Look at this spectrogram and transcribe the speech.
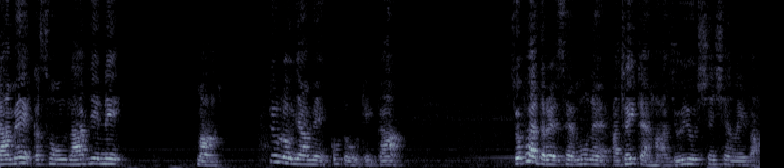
လာမယ့်ကဆုံလားပြည့်နေ့မှာပြုတ်လို့ရမယ့်ကုသိုလ်တွေကရုပ်ဖတ်တဲ့ဆယ်မှုနဲ့အထိတ်တန်ဟာရိုးရိုးရှင်းရှင်းလေးပါ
